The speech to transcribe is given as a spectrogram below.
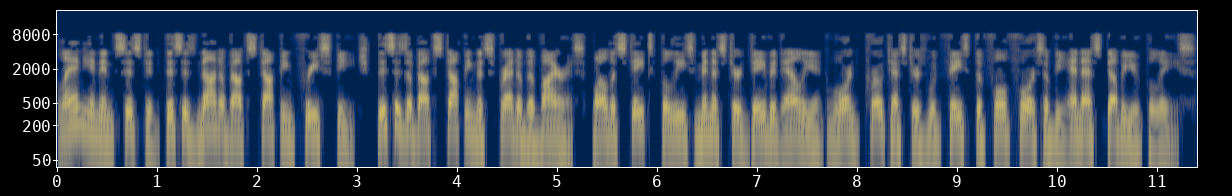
Lanyon insisted, this is not about stopping free speech, this is about stopping the spread of the virus, while the state's police minister David Elliott warned protesters would face the full force of the NSW police.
